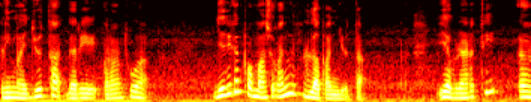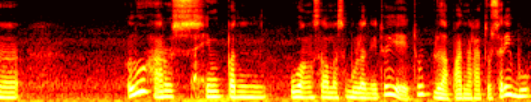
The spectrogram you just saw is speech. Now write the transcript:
5 juta dari orang tua. Jadi kan pemasukan 8 juta ya berarti uh, lu harus simpen uang selama sebulan itu yaitu 800 ribu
